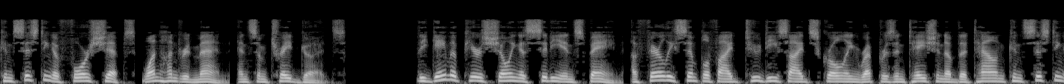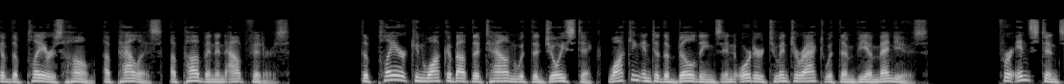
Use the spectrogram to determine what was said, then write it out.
consisting of four ships, 100 men, and some trade goods. The game appears showing a city in Spain, a fairly simplified 2D side-scrolling representation of the town consisting of the player's home, a palace, a pub and an outfitter's. The player can walk about the town with the joystick, walking into the buildings in order to interact with them via menus. For instance,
